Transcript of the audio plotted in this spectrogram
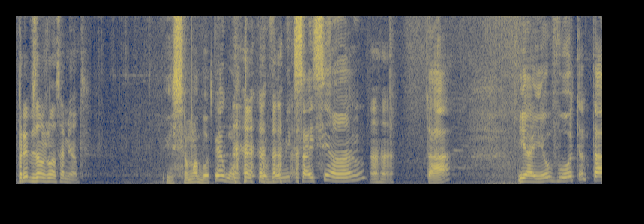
Previsão de lançamento? Isso é uma boa pergunta. eu vou mixar esse ano, uhum. tá? E aí eu vou tentar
